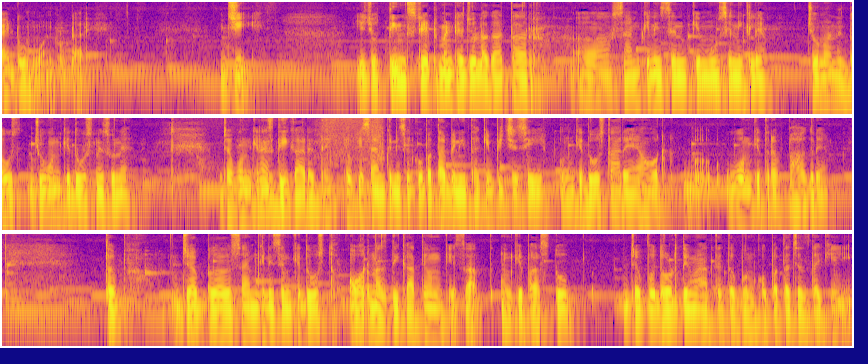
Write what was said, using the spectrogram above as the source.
I don't want to die जी। ये जो तीन स्टेटमेंट है जो लगातार सैम किनिसन के मुँह से निकले, जो उन्होंने दोस्त, जो उनके दोस्त ने सुने, जब उनके नज़दीक आ रहे थे, क्योंकि सैम किनिसन को पता भी नहीं था कि पीछे से उनके दोस्त आ रहे हैं और वो उनकी तरफ़ भाग रहे हैं। तब जब सैम किनिसन के दोस्त और नज़दीक आते उनके साथ, उनके पास तो जब वो दौड़ते हुए आते तब उनको पता चलता कि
